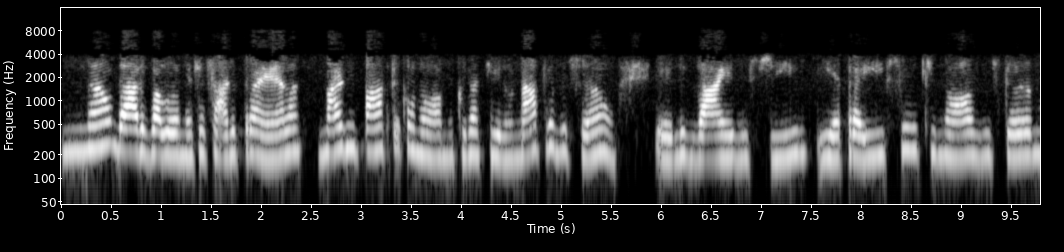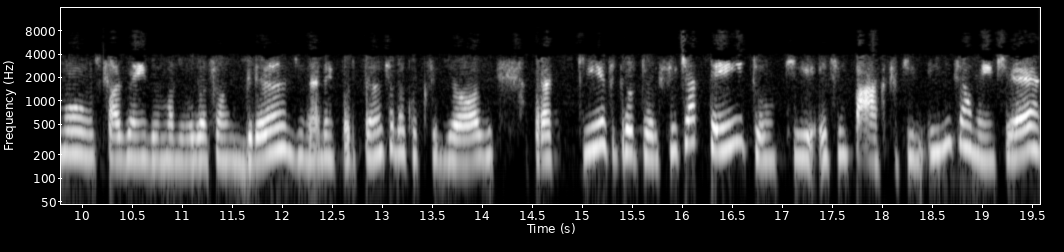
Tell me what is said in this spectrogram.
não dar o valor necessário para ela, mas o impacto econômico daquilo na produção ele vai existir e é para isso que nós estamos fazendo uma divulgação grande né, da importância da coccidiose para que esse produtor fique atento que esse impacto, que inicialmente é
